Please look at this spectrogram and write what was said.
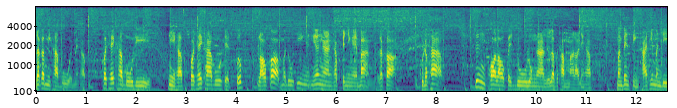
แล้วก็มีคาบูเห็นไหมครับก็ใช้คาบูดีนี่ครับพอใช้คาบูเสร็จปุ๊บเราก็มาดูที่เนื้องานครับเป็นยังไงบ้าง แล้วก็คุณภาพ ซึ่งพอเราไปดูโรงงานหรือเราไปทำมาแล้วเนี่ยครับ มันเป็นสินค้าที่มันดี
